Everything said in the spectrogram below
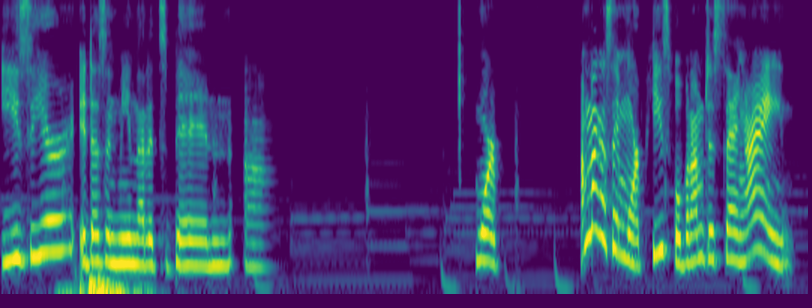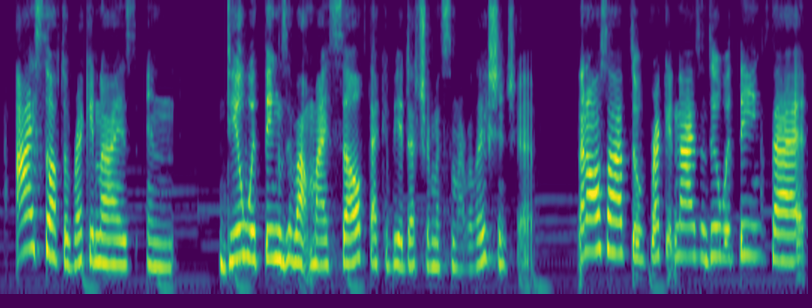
easier. It doesn't mean that it's been um, more, I'm not gonna say more peaceful, but I'm just saying I I still have to recognize and deal with things about myself that could be a detriment to my relationship. Then I also have to recognize and deal with things that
